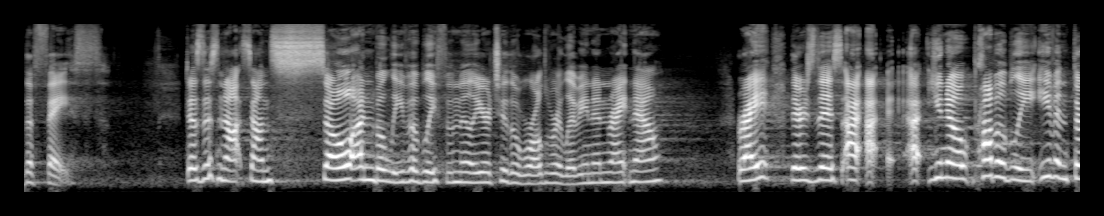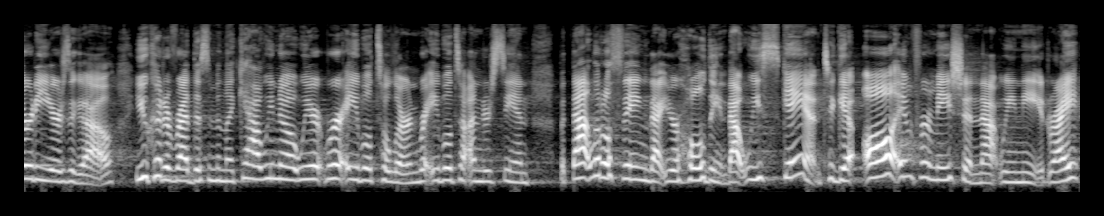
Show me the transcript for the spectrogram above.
the faith. Does this not sound so unbelievably familiar to the world we're living in right now? Right? There's this, I, I, I, you know, probably even 30 years ago, you could have read this and been like, yeah, we know, we're, we're able to learn, we're able to understand. But that little thing that you're holding, that we scan to get all information that we need, right,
